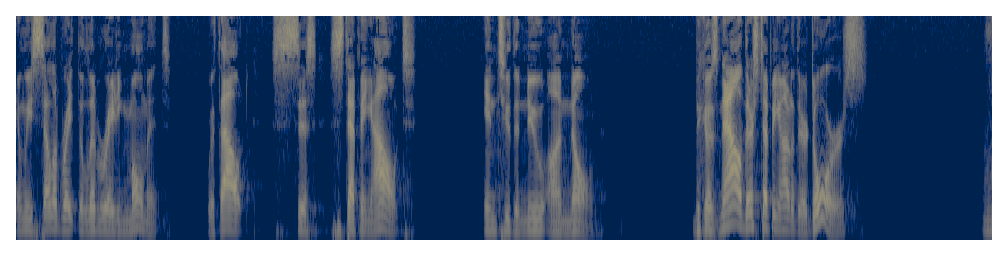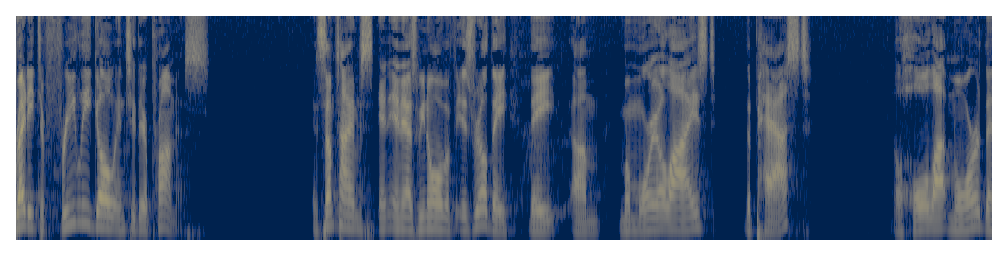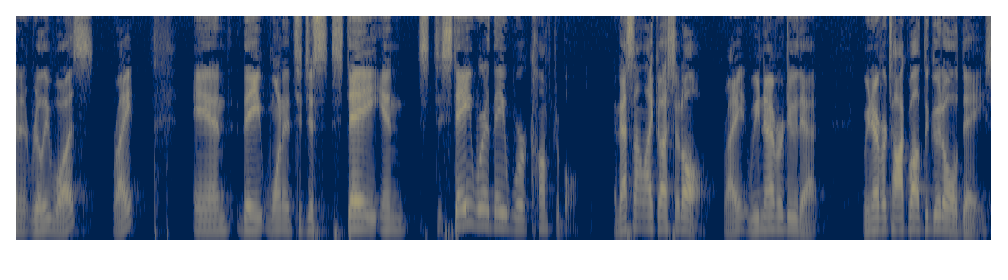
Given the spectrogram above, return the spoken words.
and we celebrate the liberating moment without sis- stepping out into the new unknown. Because now they're stepping out of their doors, ready to freely go into their promise. And sometimes, and, and as we know of Israel, they, they um, memorialized the past a whole lot more than it really was, right? And they wanted to just stay in, st- stay where they were comfortable. And that's not like us at all, right? We never do that. We never talk about the good old days.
